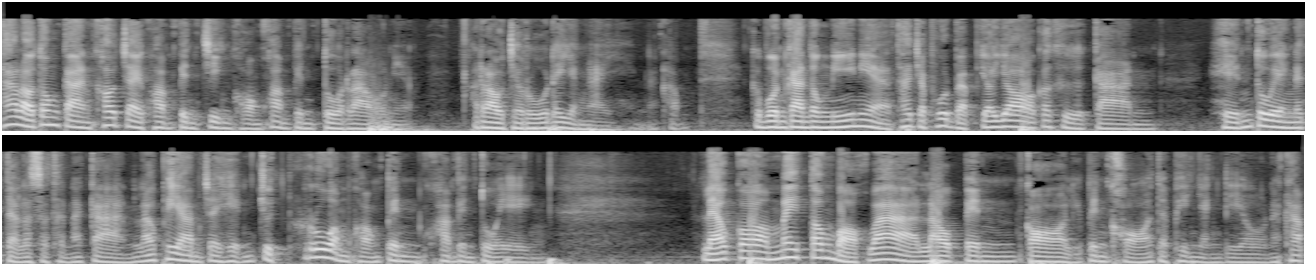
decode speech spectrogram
ถ้าเราต้องการเข้าใจความเป็นจริงของความเป็นตัวเราเนี่ย เราจะรู้ได้ยังไงนะครับ กระบวนการตรงนี้เนี่ยถ้าจะพูดแบบย่อๆก็คือการเห็นตัวเองในแต่ละสถานการณ์ แล้วพยายามจะเห็นจุดร่วมของเป็นความเป็นตัวเอง แล้วก็ไม่ต้องบอกว่าเราเป็นกอหรือเป็นขอแต่เพียงอย่างเดียวนะครับ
